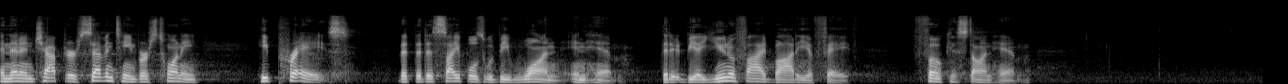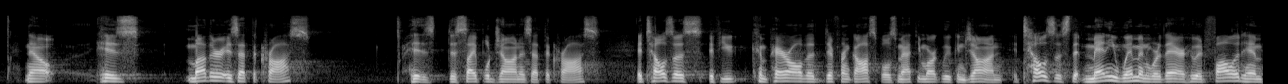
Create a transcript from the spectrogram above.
And then in chapter 17, verse 20, he prays that the disciples would be one in him, that it would be a unified body of faith focused on him. Now, his mother is at the cross, his disciple John is at the cross. It tells us, if you compare all the different gospels, Matthew, Mark, Luke, and John, it tells us that many women were there who had followed him.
